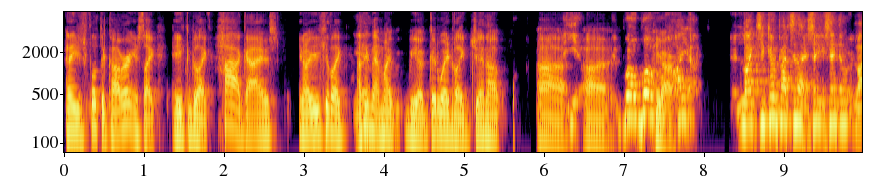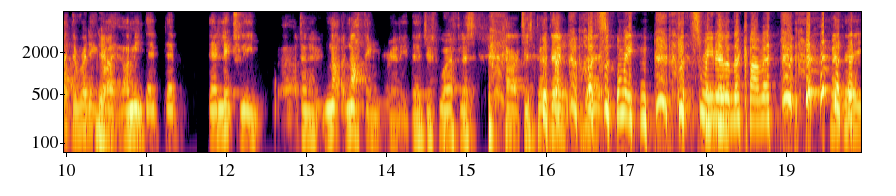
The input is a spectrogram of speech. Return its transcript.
then you just flip the cover, and it's like, and you can be like, ha, guys. You know, you could like. I think that might be a good way to like gin up. Uh, Yeah. uh, well, well, PR. I like to go back to that. So you said that, like the Reddit Yeah. guy. I mean, they're they're, they're literally uh, I don't know, no, nothing really. They're just worthless characters. But they're, they're that's so mean. That's meaner than the comment. But they-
